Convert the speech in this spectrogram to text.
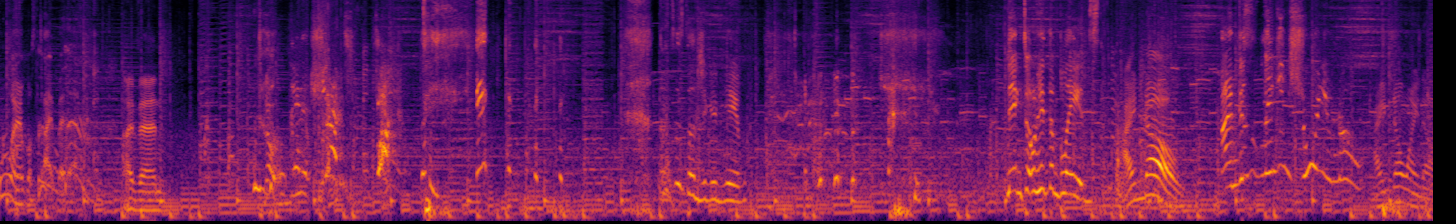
Ooh, I almost died by that. Hi, Ven. No, no, shit! Fuck! This is such a good game. Nick, don't hit the blades. I know. I'm just making sure you know. I know. I know.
